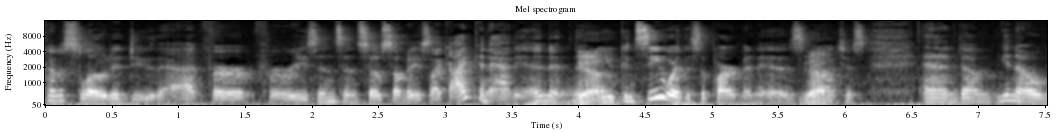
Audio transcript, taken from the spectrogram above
kind of slow to do that for for reasons, and so somebody's like, I can add in, and then Yeah. you can see where this apartment is, Yeah. not just and um, you know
